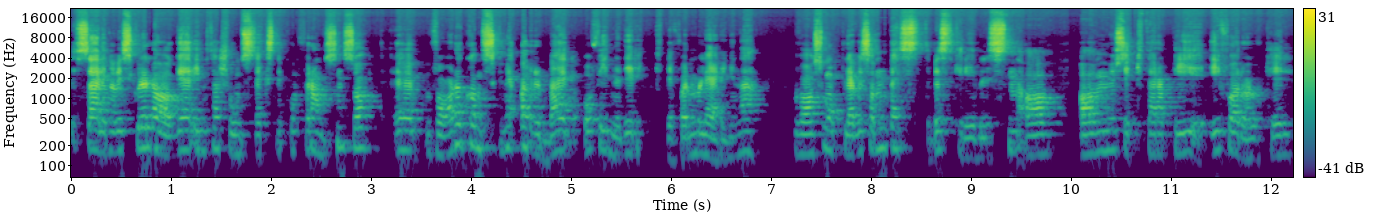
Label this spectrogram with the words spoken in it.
Særlig når vi skulle lage invitasjonsteksten i konferansen, så eh, var det ganske mye arbeid å finne de riktige formuleringene. Hva som oppleves som den beste beskrivelsen av, av musikkterapi i forhold til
